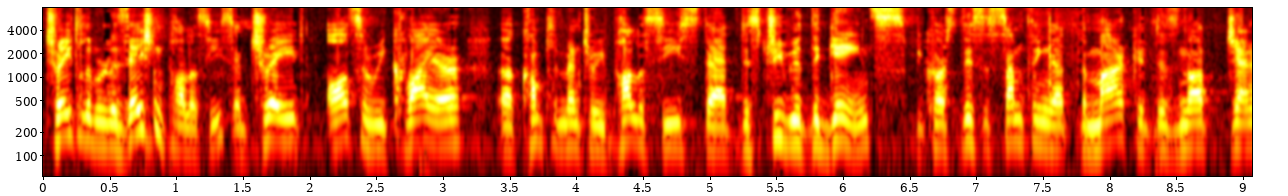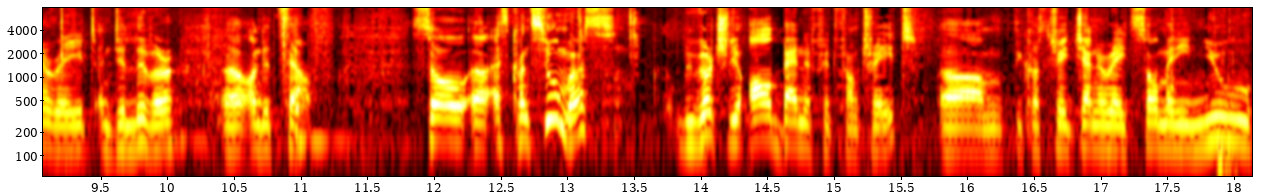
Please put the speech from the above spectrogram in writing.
trade liberalization policies and trade also require uh, complementary policies that distribute the gains because this is something that the market does not generate and deliver uh, on itself. So uh, as consumers, we virtually all benefit from trade um, because trade generates so many new,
